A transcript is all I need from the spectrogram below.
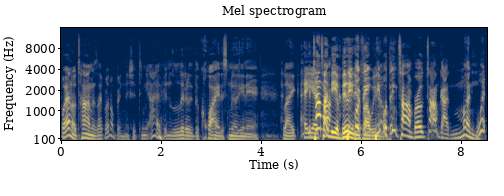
boy, I know Tom is like, bro, don't bring this shit to me. I have been literally the quietest millionaire. Like, Hey, yeah, Tom, might be a billionaire people for all think, we People know. think Tom broke. Tom got money. what?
